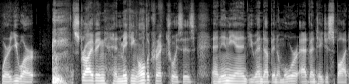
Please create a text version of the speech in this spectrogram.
where you are striving and making all the correct choices and in the end you end up in a more advantageous spot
